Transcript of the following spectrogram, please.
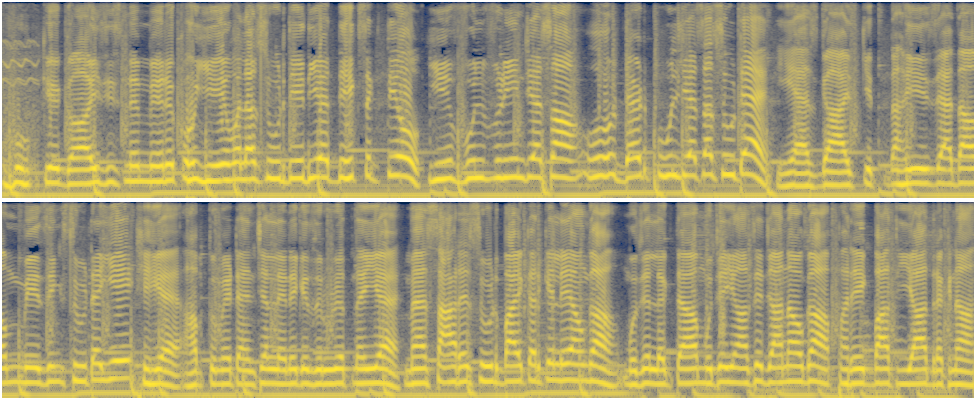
ओके गाइस इसने मेरे को ये वाला सूट दे दिया, देख सकते हो? ये वुल्वरीन जैसा वो डेड पूल जैसा सूट है। यस गाइस कितना ही ज़्यादा अमेजिंग सूट है ये। ठीक है, अब तुम्हें टेंशन लेने की ज़रूरत नहीं है। मैं सारे सूट बाय करके ले आऊँगा। मुझे लगता है मुझे यहाँ से जाना होगा। पर एक बात याद रखना,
